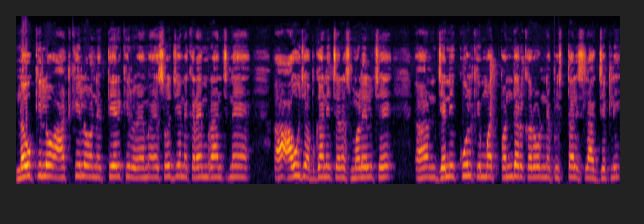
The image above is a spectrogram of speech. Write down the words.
નવ કિલો, આઠ કિલો અને તેર કિલો એમાં એસઓજી અને ક્રાઇમ બ્રાન્ચને આવું જ અફઘાની ચરસ મળેલું છે. જેની કુલ કિંમત પંદર કરોડ ને પિસ્તાલીસ લાખ જેટલી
